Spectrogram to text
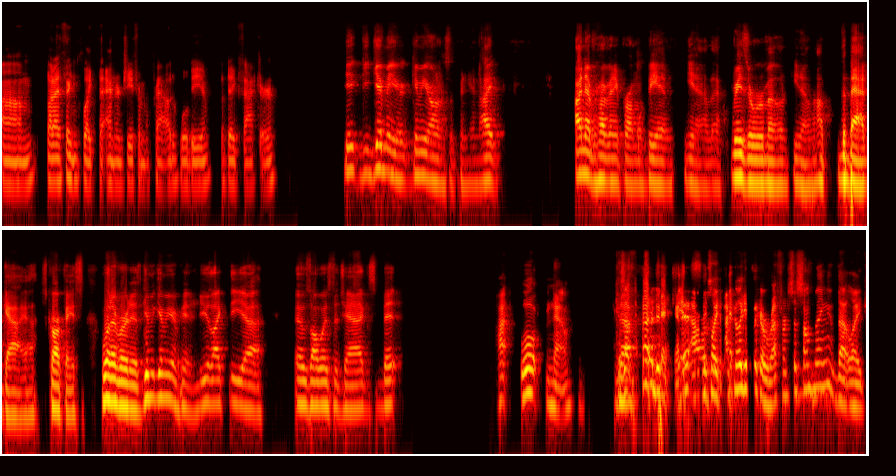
Um, but I think like the energy from the crowd will be a big factor. give me your give me your honest opinion. I I never have any problem with being, you know, the Razor Ramon, you know, the bad guy, uh, Scarface, whatever it is. Give me, give me your opinion. Do you like the? uh It was always the Jags bit. I well, no, because no. I, I, didn't get it. I was like, I feel like it's like a reference to something that like,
